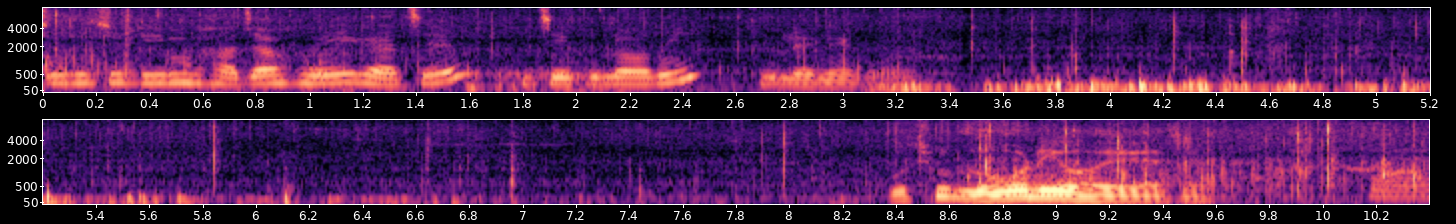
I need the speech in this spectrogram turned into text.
কিছু কিছু ডিম ভাজা হয়ে গেছে যেগুলো আমি তুলে নেব। প্রচুর লোভনীয় হয়ে গেছে। হ্যাঁ।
